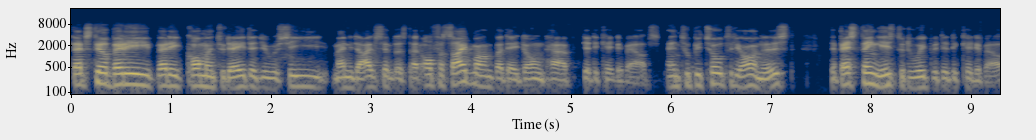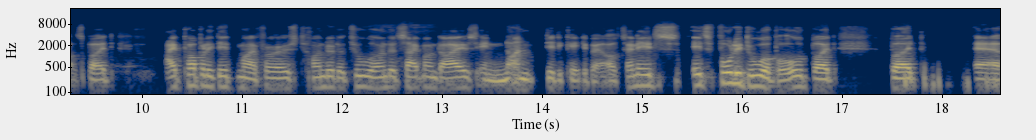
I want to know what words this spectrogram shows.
that's still very, very common today that you will see many dive centers that offer side mount, but they don't have dedicated valves. And to be totally honest, the best thing is to do it with dedicated valves. But I probably did my first 100 or 200 side mount dives in non-dedicated valves, and it's it's fully doable. But but uh,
